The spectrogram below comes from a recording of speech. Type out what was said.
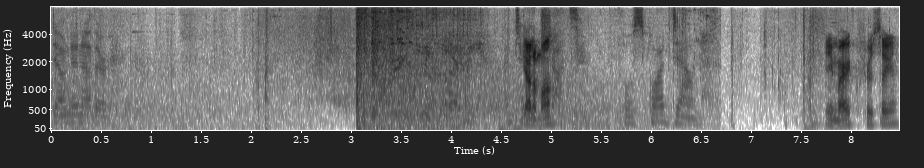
Downed another. Here's the enemy. I'm Got 'em taking all? shots. Full squad down. Can you mark for a second?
